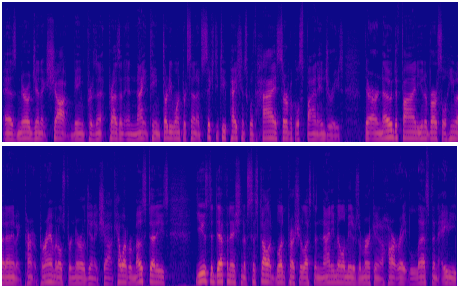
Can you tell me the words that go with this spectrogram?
as neurogenic shock being present, present in 1931% of 62 patients with high cervical spine injuries. There are no defined universal hemodynamic par- parameters for neurogenic shock. However, most studies use the definition of systolic blood pressure less than 90 millimeters of mercury and a heart rate less than 80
